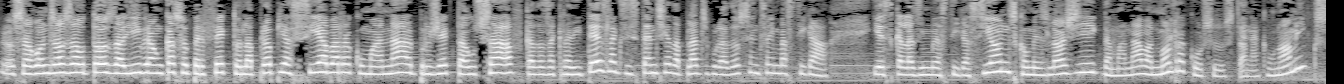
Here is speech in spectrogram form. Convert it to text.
Però segons els autors del llibre Un caso perfecto, la pròpia CIA va recomanar al projecte USAF que desacredités l'existència de plats voladors sense investigar. I és que les investigacions, com és lògic, demanaven molts recursos, tant econòmics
